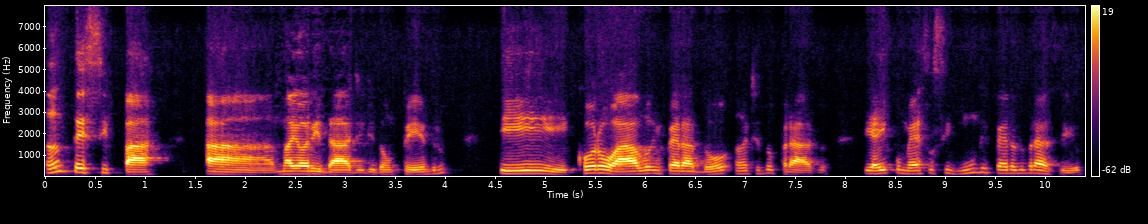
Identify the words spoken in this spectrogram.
antecipar a maioridade de Dom Pedro e coroá-lo imperador antes do prazo. E aí começa o segundo império do Brasil.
